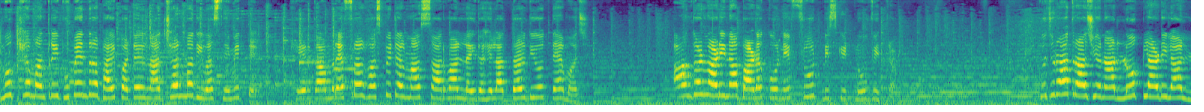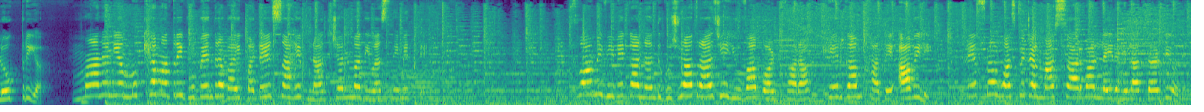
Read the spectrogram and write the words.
મુખ્યમંત્રી ભૂપેન્દ્રભાઈ પટેલના જન્મદિવસ નિમિત્તે ખેરગામ રેફરલ હોસ્પિટલમાં સારવાર લઈ રહેલા દર્દીઓ તેમજ આંગણવાડીના બાળકોને ફ્રૂટ બિસ્કિટનું વિતરણ. ગુજરાત રાજ્યના લોકલાડીલા લોકપ્રિય માનનીય મુખ્યમંત્રી ભૂપેન્દ્રભાઈ પટેલ સાહેબના જન્મદિવસ નિમિત્તે સ્વામી વિવેકાનંદ ગુજરાત રાજ્ય યુવા બોર્ડ દ્વારા ખેરગામ ખાતે આવેલી રેફરલ હોસ્પિટલમાં સારવાર લઈ રહેલા દર્દીઓને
